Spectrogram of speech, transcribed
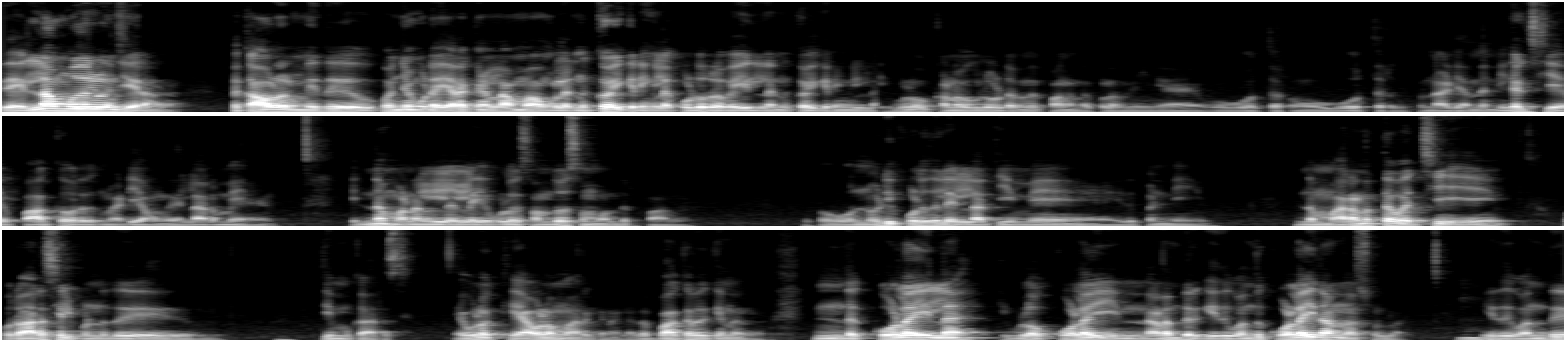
இதை எல்லா முதல்வரும் செய்கிறாங்க காவலர் மீது கொஞ்சம் கூட இறக்கம் இல்லாமல் அவங்கள நிற்க வைக்கிறீங்களா? கொடூர வெயிலில் நிற்க வைக்கிறீங்களா? இவ்வளோ கனவுகளோடு இருந்திருப்பாங்க அந்த குழந்தைங்க. ஒவ்வொருத்தரும் ஒவ்வொருத்தருக்கு பின்னாடி அந்த நிகழ்ச்சியை பார்க்க வரதுக்கு முன்னாடி அவங்க எல்லாருமே என்ன மனநிலையில் எவ்வளோ சந்தோஷம் வந்திருப்பாங்க? இப்போ ஒரு நொடி பொழுதில் எல்லாத்தையுமே இது பண்ணி இந்த மரணத்தை வச்சு ஒரு அரசியல் பண்ணுது திமுக அரசு. எவ்வளோ கேவலமாக இருக்கு எனக்கு. அதை பார்க்குறதுக்கு என்ன இந்த கொலையில் இவ்வளோ கொலை நடந்திருக்கு. இது வந்து கொலை தான் நான் சொல்வேன். இது வந்து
